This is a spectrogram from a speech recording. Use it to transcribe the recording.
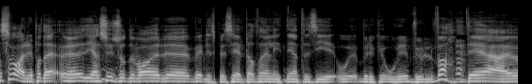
Da svarer de på det. Eh, Jeg syns jo det var eh, veldig spesielt at en liten jente sier, bruker ordet vulva. Det er jo,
